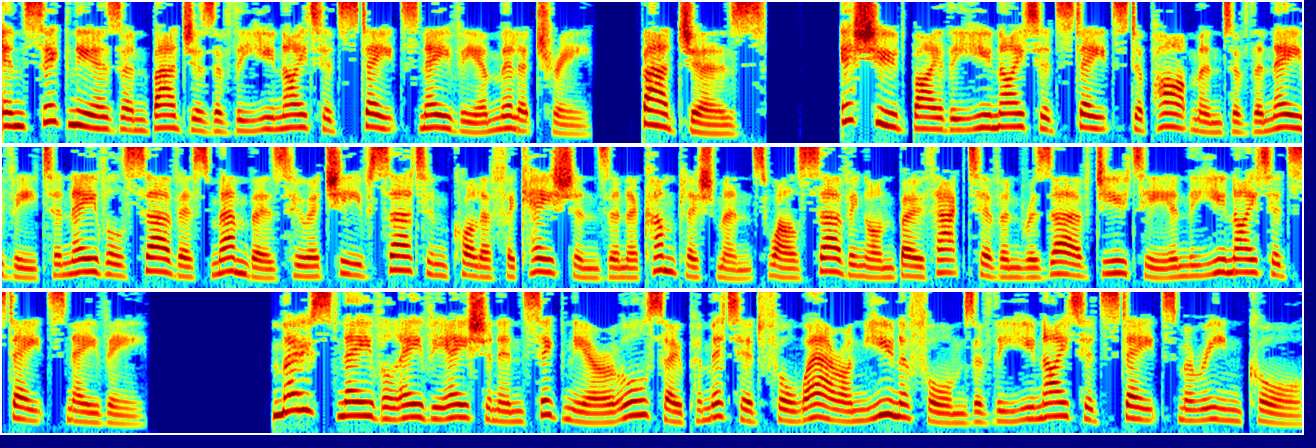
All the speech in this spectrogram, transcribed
Insignias and badges of the United States Navy are military badges issued by the United States Department of the Navy to naval service members who achieve certain qualifications and accomplishments while serving on both active and reserve duty in the United States Navy. Most naval aviation insignia are also permitted for wear on uniforms of the United States Marine Corps.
